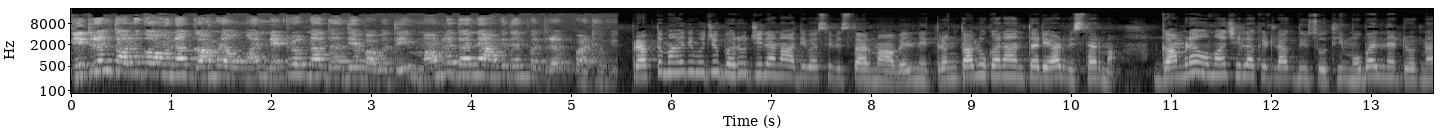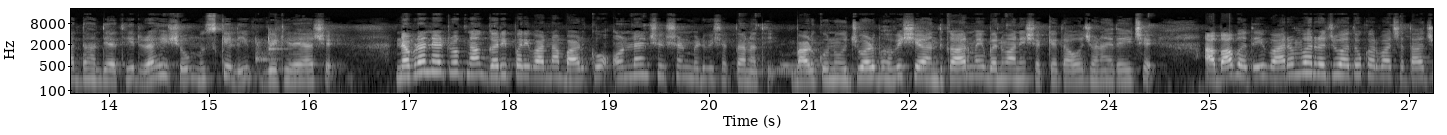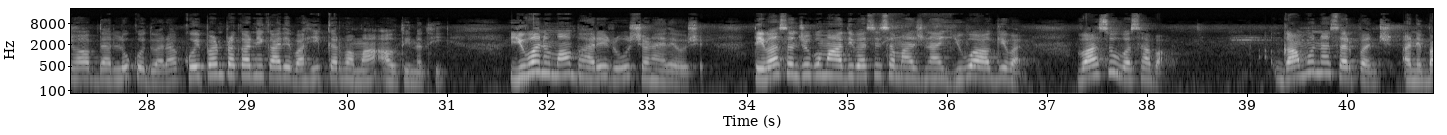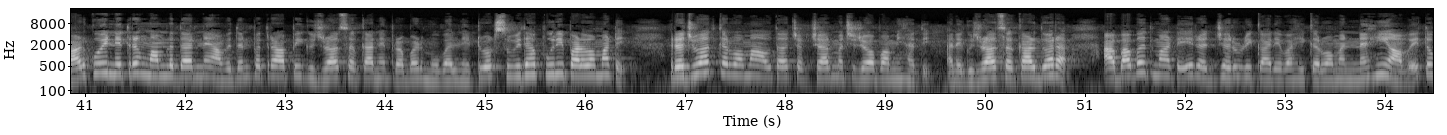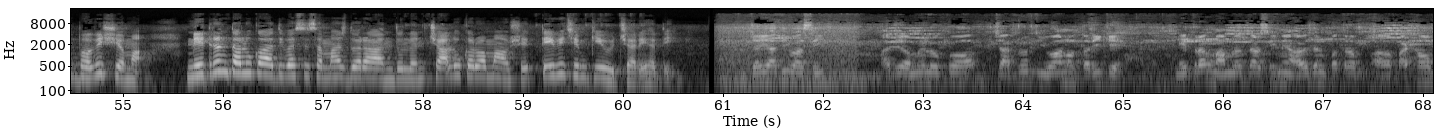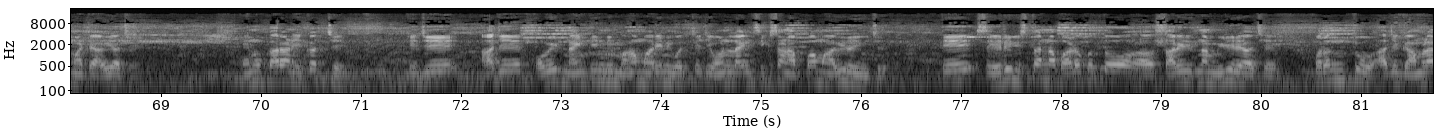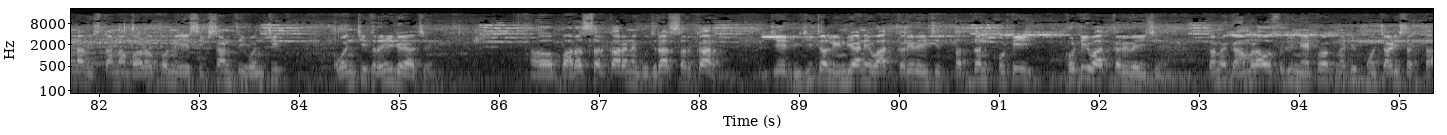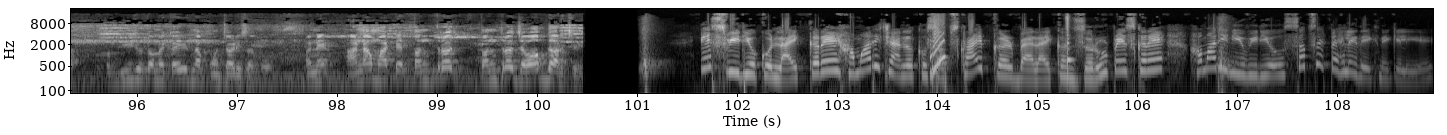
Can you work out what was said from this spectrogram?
નેત્રંગ તાલુકાઓના ગામડાઓમાં નેટવર્કના ધંધ્યા બાબતે મામલતદારને આવેદનપત્ર પાઠવ્યું. પ્રાપ્ત માહિતી મુજબ ભરૂચ જિલ્લાના આદિવાસી વિસ્તારમાં આવેલ નેત્રંગ તાલુકાના અંતરિયાળ વિસ્તારમાં ગામડાઓમાં છેલ્લા કેટલાક દિવસોથી મોબાઈલ નેટવર્કના ધંધ્યાથી રહીશો મુશ્કેલી વેઠી રહ્યા છે. નબળા નેટવર્કના ગરીબ પરિવારના બાળકો ઓનલાઈન શિક્ષણ મેળવી શકતા નથી. બાળકોનું ઉજ્જવળ ભવિષ્ય અંધકારમય બનવાની શક્યતાઓ જણાઈ રહી છે. આ બાબતે વારંવાર રજૂઆતો કરવા છતાં જવાબદાર લોકો દ્વારા કોઈપણ પ્રકારની કાર્યવાહી કરવામાં આવતી નથી. યુવાનોમાં ભારે રોષ જણાઈ રહ્યો છે. તેવા સંજોગોમાં આદિવાસી સમાજના યુવા આગેવાન વાસુ વસાવા ગામોના સરપંચ અને બાળકોએ નેત્રંગ મામલતદારને આવેદનપત્ર આપી ગુજરાત સરકારને પ્રબળ મોબાઈલ નેટવર્ક સુવિધા પૂરી પાડવા માટે રજૂઆત કરવામાં આવતા ચકચાર મચી જવા પામી હતી અને ગુજરાત સરકાર દ્વારા આ બાબત માટે જરૂરી કાર્યવાહી કરવામાં નહીં આવે તો ભવિષ્યમાં નેત્રંગ તાલુકા આદિવાસી સમાજ દ્વારા આંદોલન ચાલુ કરવામાં આવશે તેવી ચીમકી ઉચ્ચારી હતી. જય આદિવાસી. આજે અમે લોકો જાગૃત યુવાનો તરીકે નેત્રંગ મામલતદારશ્રીને આવેદનપત્ર પાઠવવા માટે આવ્યા છે. એનું કારણ એક જ છે કે જે આજે કોવિડ નાઇન્ટીનની મહામારીની વચ્ચે જે ઓનલાઈન શિક્ષણ આપવામાં આવી રહ્યું છે, તે શહેરી વિસ્તારના બાળકો તો સારી રીતના મેળવી રહ્યા છે, પરંતુ આજે ગામડાના વિસ્તારના બાળકોને એ શિક્ષણથી વંચિત વંચિત રહી ગયા છે. ભારત સરકાર અને ગુજરાત સરકાર જે ડિજિટલ ઇન્ડિયાની વાત કરી રહી છે, તદ્દન ખોટી ખોટી વાત કરી રહી છે. તમે ગામડાઓ સુધી નેટવર્ક નથી પહોંચાડી શકતા, તો બીજું તમે કઈ રીતના પહોંચાડી શકો? અને આના માટે તંત્ર તંત્ર જવાબદાર છે इस वीडियो को लाइक करें हमारे चैनल को सब्सक्राइब कर बेल आइकन जरूर प्रेस करें हमारी न्यू वीडियो सबसे पहले देखने के लिए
